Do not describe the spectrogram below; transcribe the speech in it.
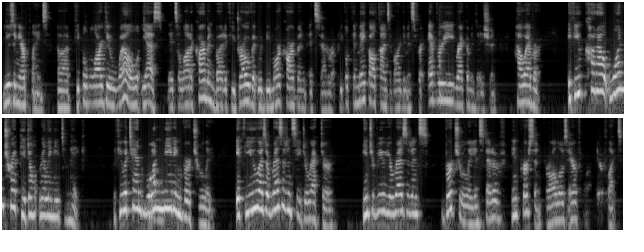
using airplanes. Uh, people will argue, well, yes, it's a lot of carbon, but if you drove, it would be more carbon, etc. People can make all kinds of arguments for every recommendation. However, if you cut out one trip you don't really need to make, if you attend one meeting virtually, if you, as a residency director, interview your residents virtually instead of in person for all those air, air flights,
